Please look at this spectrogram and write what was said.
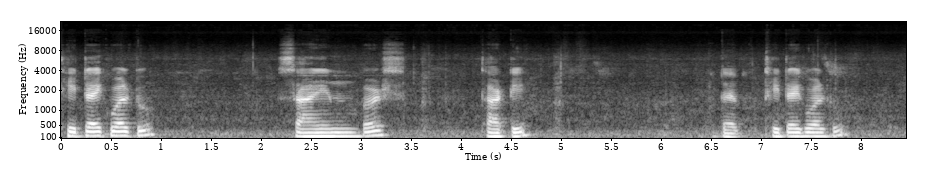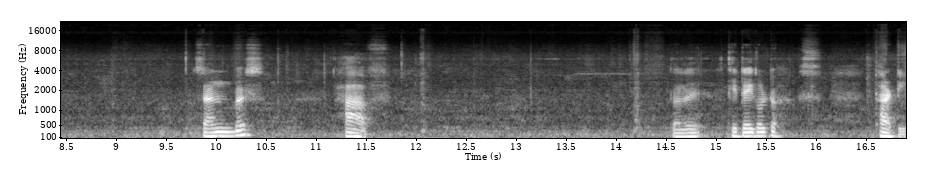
theta equal to sine inverse thirty অতএব theta equal to sine inverse half তাহলে থিটা ইকুয়াল টু থার্টি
